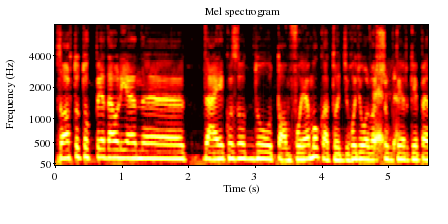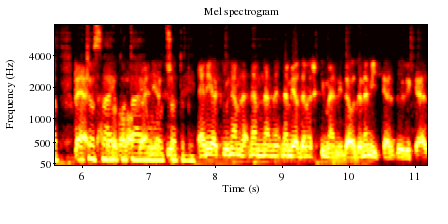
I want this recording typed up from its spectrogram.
Tartotok például ilyen tájékozódó tanfolyamokat, hogy hogy olvassunk Persze. térképet, Persze, hogy használjuk a tájolót, stb. Enélkül nem, nem, nem, nem érdemes kimenni, de azért nem így kezdődik ez,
